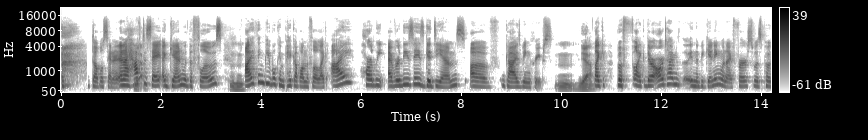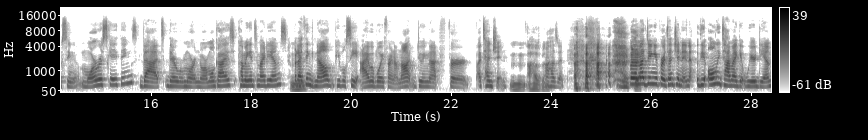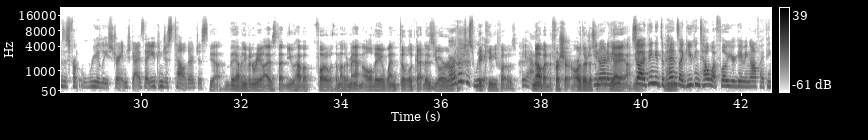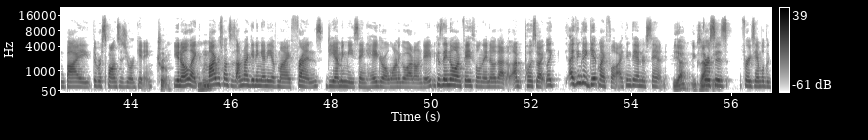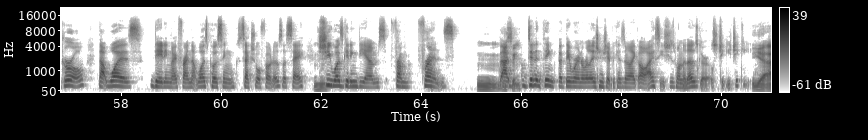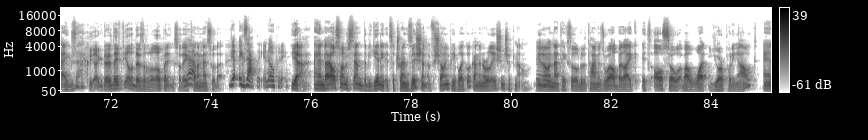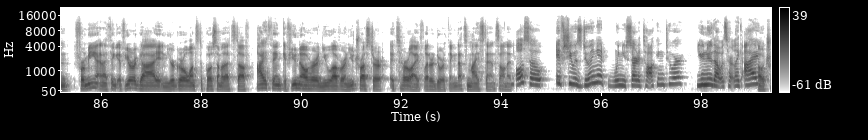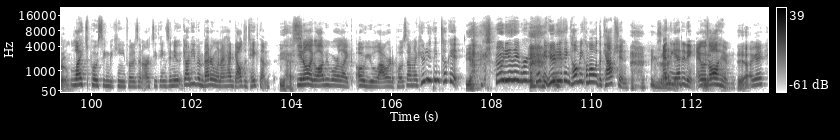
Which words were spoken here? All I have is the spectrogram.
double standard. And I have Yeah. to say again with the flows, Mhm. I think people can pick up on the flow. Like I hardly ever these days get DMs of guys being creeps. Mm, yeah. Like bef- like there are times in the beginning when I first was posting more risque things that there were more normal guys coming into my DMs. But Mm-hmm. I think now people see I have a boyfriend. I'm not doing that for attention. hmm A husband. A husband. but I'm not doing it for attention. And the only time I get weird DMs is from really strange guys that you can just tell they're just. Yeah, they haven't even realized that you have a photo with another man. All they went to look at is your Or they're just weird. bikini photos. Yeah. No, but for sure. Or they're just You know weird. what I mean? Yeah, yeah, yeah. So yeah. Mm-hmm. I think it depends. Like you can tell what flow you're giving off. I think by the responses you're getting. True. You know, like Mm-hmm. my response is I'm not getting any of my friends DMing me saying, "Hey, girl, want to go out on a date?" Because they know I'm faithful and they know that I'm post about. Like I think they get my flow. I think they understand. Yeah, exactly. Versus, for example, the girl that was dating my friend that was posting sexual photos. Let's say Mm-hmm. she was getting DMs from friends Mm, I see. didn't think that they were in a relationship because they're like, "Oh, I see, she's one of those girls, cheeky cheeky." Yeah, exactly. Like they they feel there's a little opening, so they Yeah. kind of mess with that. Yeah, exactly, an opening. Yeah, and I also understand at the beginning it's a transition of showing people like, look, I'm in a relationship now, you know, and that takes a little bit of time as well. But like, it's also about what you're putting out. And for me, and I think if you're a guy and your girl wants to post some of that stuff, I think if you know her and you love her and you trust her, it's her life. Let her do her thing. That's my stance on it. Also, if she was doing it when you started talking to her, you knew that was her. Like I Oh, true. liked posting bikini photos and artsy things, and it got even better when I had Gal to take them. Yes. You know, like a lot of people were like, "Oh, you allow her to post that?" I'm like, "Who do you think took it? Yeah. Who do you think freaking took it? Who do you think helped me come up with the caption exactly. and the editing? It was Yeah. all him. Yeah. Okay.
